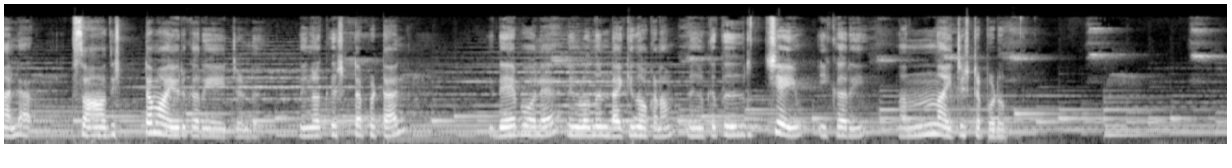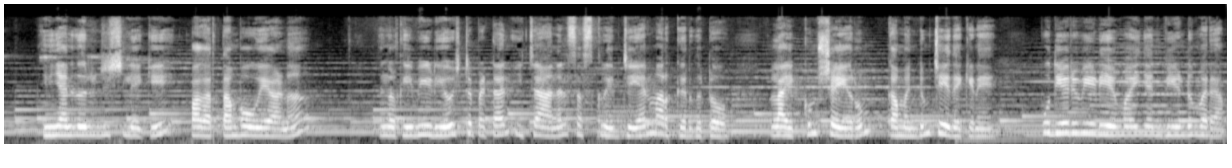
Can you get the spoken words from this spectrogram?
നല്ല സ്വാദിഷ്ടമായൊരു കറി ആയിട്ടുണ്ട്. നിങ്ങൾക്ക് ഇഷ്ടപ്പെട്ടാൽ ഇതേപോലെ നിങ്ങളൊന്ന് ഉണ്ടാക്കി നോക്കണം. നിങ്ങൾക്ക് തീർച്ചയായും ഈ കറി നന്നായിട്ട് ഇഷ്ടപ്പെടും. ഇനി ഞാനിതൊരു ഡിഷിലേക്ക് പകർത്താൻ പോവുകയാണ്. നിങ്ങൾക്ക് ഈ വീഡിയോ ഇഷ്ടപ്പെട്ടാൽ ഈ ചാനൽ സബ്സ്ക്രൈബ് ചെയ്യാൻ മറക്കരുത് കേട്ടോ ലൈക്കും ഷെയറും കമന്റും ചെയ്തേക്കണേ. പുതിയൊരു വീഡിയോയുമായി ഞാൻ വീണ്ടും വരാം.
